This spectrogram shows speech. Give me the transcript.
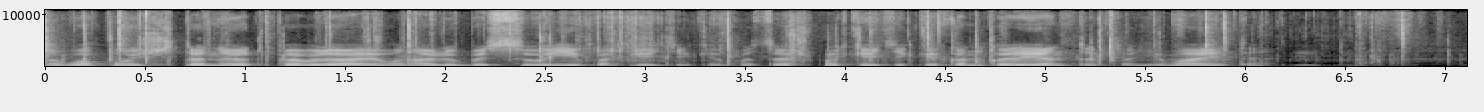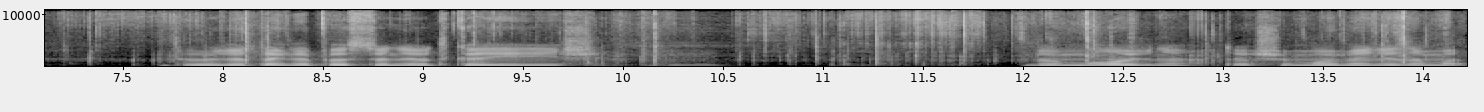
Нова почта не відправляє, вона любить свої пакетики, бо це ж пакетики конкурента, понимаєте? Дуже таке просто не відкриєш. Ну можна, так що можна не зама...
